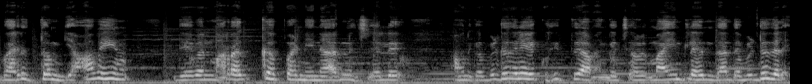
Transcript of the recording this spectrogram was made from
வருத்தம் யாவையும் தேவன் மறக்க பண்ணினார்னு சொல்லி. அவனுக்கு விடுதலையை குறித்து அவங்க சொல் மைண்டில் இருந்த அந்த விடுதலை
